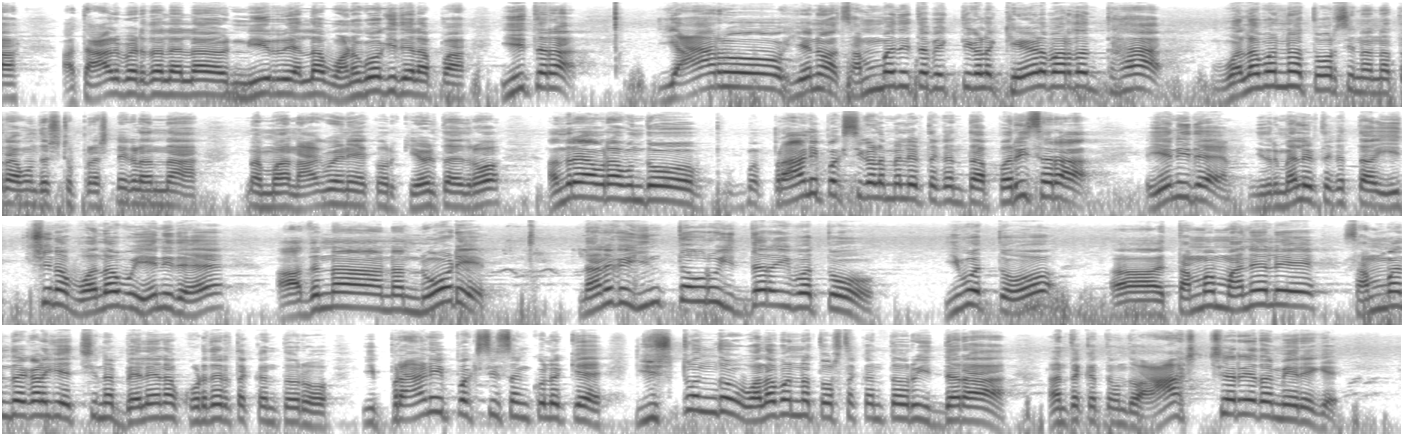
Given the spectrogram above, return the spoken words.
ಆ ತಾಳ್ಬೆಟ್ಟದಲ್ಲೆಲ್ಲ ನೀರು ಎಲ್ಲ ಒಣಗೋಗಿದೆಯಲ್ಲಪ್ಪ? ಈ ಥರ ಯಾರು ಏನೋ ಸಂಬಂಧಿತ ವ್ಯಕ್ತಿಗಳು ಕೇಳಬಾರ್ದಂತಹ ಒಲವನ್ನು ತೋರಿಸಿ ನನ್ನ ಹತ್ರ ಒಂದಷ್ಟು ಪ್ರಶ್ನೆಗಳನ್ನು ನಮ್ಮ ನಾಗವೇಣಿ ಅಕ್ಕವ್ರು ಕೇಳ್ತಾಯಿದ್ರು ಅಂದರೆ ಅವರ ಒಂದು ಪ್ರಾಣಿ ಪಕ್ಷಿಗಳ ಮೇಲೆ ಇರ್ತಕ್ಕಂಥ ಪರಿಸರ ಏನಿದೆ, ಇದ್ರ ಮೇಲೆ ಇರ್ತಕ್ಕಂಥ ಹೆಚ್ಚಿನ ಒಲವು ಏನಿದೆ, ಅದನ್ನು ನಾನು ನೋಡಿ ನನಗೆ ಇಂಥವರು ಇದ್ದಾರೆ ಇವತ್ತು. ಇವತ್ತು ತಮ್ಮ ಮನೆಯಲ್ಲಿ ಸಂಬಂಧಗಳಿಗೆ ಹೆಚ್ಚಿನ ಬೆಲೆನ ಕೊಡದಿರ್ತಕ್ಕಂಥವ್ರು, ಈ ಪ್ರಾಣಿ ಪಕ್ಷಿ ಸಂಕುಲಕ್ಕೆ ಇಷ್ಟೊಂದು ಒಲವನ್ನು ತೋರಿಸ್ತಕ್ಕಂಥವ್ರು ಇದ್ದಾರಾ ಅಂತಕ್ಕಂಥ ಒಂದು ಆಶ್ಚರ್ಯದ ಮೇರೆಗೆ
